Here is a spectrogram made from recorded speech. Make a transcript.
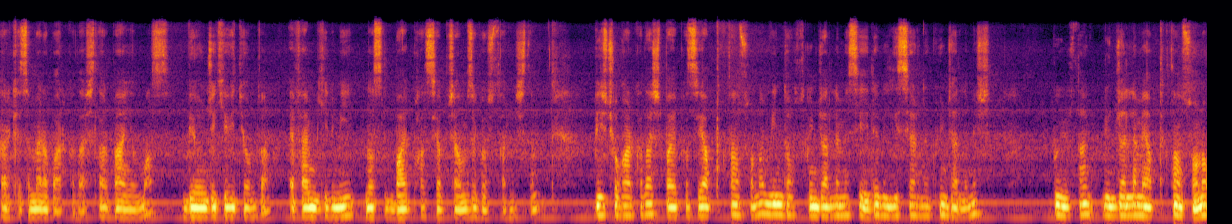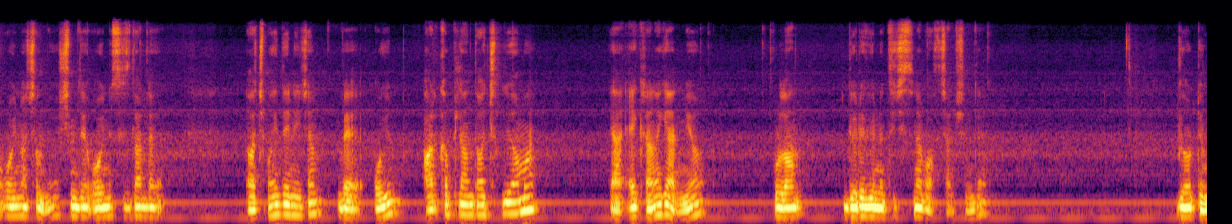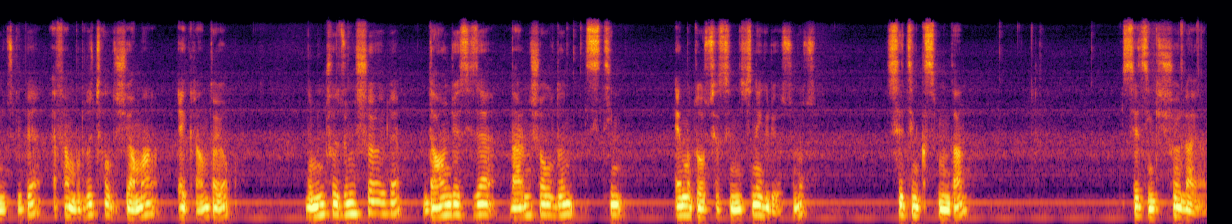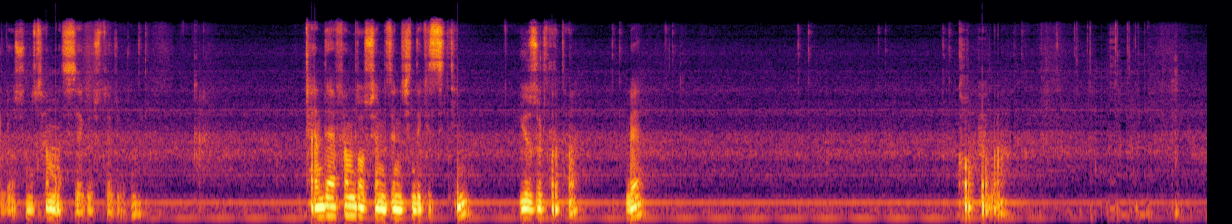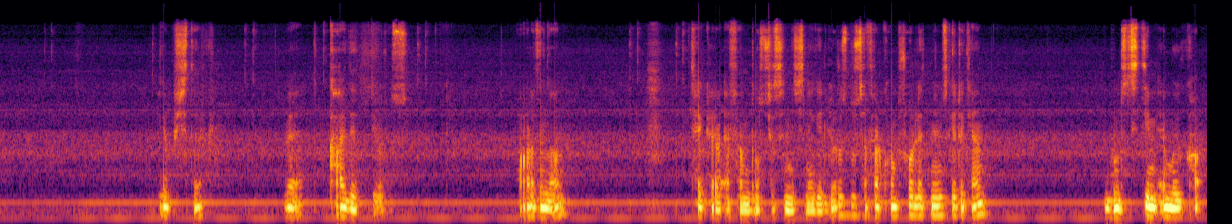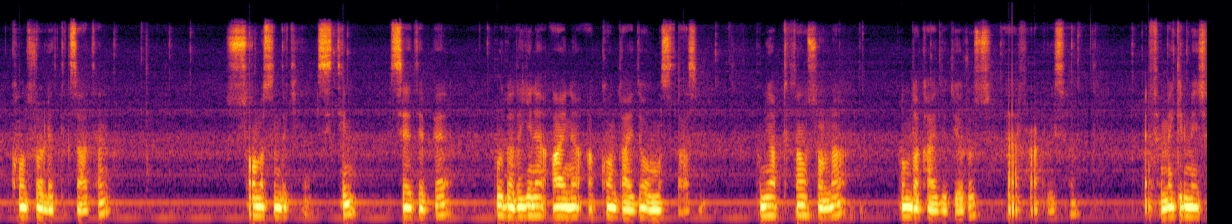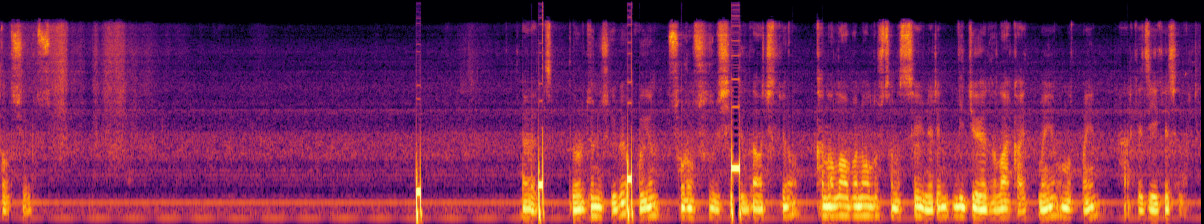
Herkese merhaba arkadaşlar. Ben Yılmaz. Bir önceki videomda FM20'yi nasıl bypass yapacağımızı göstermiştim. Birçok arkadaş bypass'ı yaptıktan sonra Windows güncellemesiyle bilgisayarını güncellemiş. Bu yüzden güncelleme yaptıktan sonra oyun açılmıyor. Şimdi oyunu sizlerle açmayı deneyeceğim ve oyun arka planda açılıyor ama yani ekrana gelmiyor. Buradan görev yöneticisine basacağım şimdi. Gördüğünüz gibi FM burada çalışıyor ama ekranda yok. Bunun çözümü şöyle. Daha önce size vermiş olduğum Steam emu dosyasının içine giriyorsunuz. Setting kısmından setting'i şöyle ayarlıyorsunuz. Hemen size gösteriyorum. Kendi FM dosyanızın içindeki Steam, User Data ve yapıştır ve kaydet diyoruz. Ardından tekrar FM dosyasının içine geliyoruz. Bu sefer kontrol etmemiz gereken bunu Steam Emu'yu ka- kontrol ettik zaten. Sonrasındaki Steam STP burada da yine aynı account ID olması lazım. Bunu yaptıktan sonra bunu da kaydediyoruz. Eğer farklıysa FM'e girmeye çalışıyoruz. Gördüğünüz gibi oyun sorunsuz bir şekilde açılıyor. Kanala abone olursanız sevinirim. Videoya da like atmayı unutmayın. Herkese iyi geceler.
